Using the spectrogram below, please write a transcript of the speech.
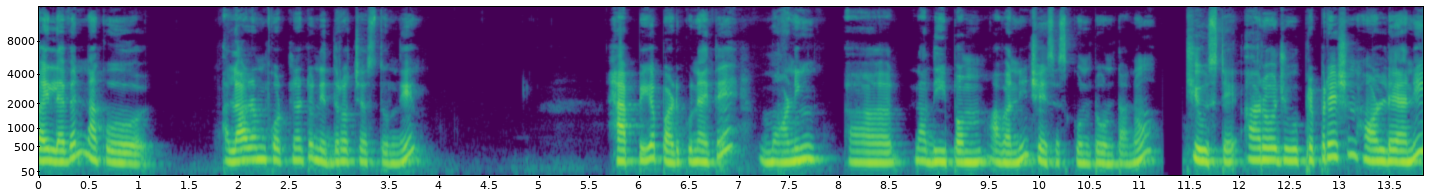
బై లెవెన్ నాకు అలారం కొట్టినట్టు నిద్ర వచ్చేస్తుంది హ్యాపీగా పడుకుని అయితే మార్నింగ్ నా దీపం అవన్నీ చేసేసుకుంటూ ఉంటాను. ట్యూస్డే ఆ రోజు ప్రిపరేషన్ హాలిడే అని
